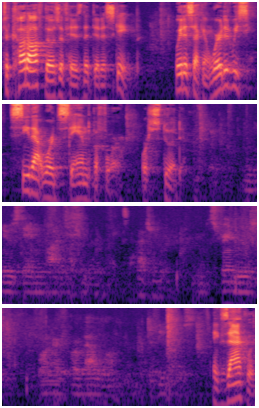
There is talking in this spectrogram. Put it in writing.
to cut off those of his that did escape. Wait a second, where did we see that word stand before or stood was standing by watching them, watching strangers, foreigners, or Babylon defeat Exactly.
